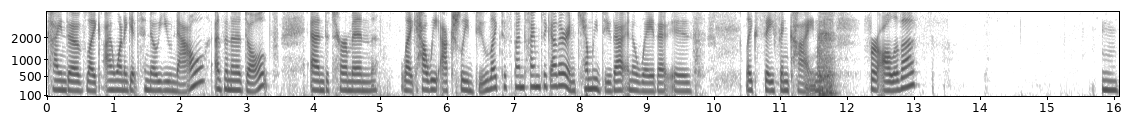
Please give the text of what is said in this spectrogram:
kind of like, I want to get to know you now as an adult and determine like how we actually do like to spend time together. And can we do that in a way that is like safe and kind for all of us? Mm,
